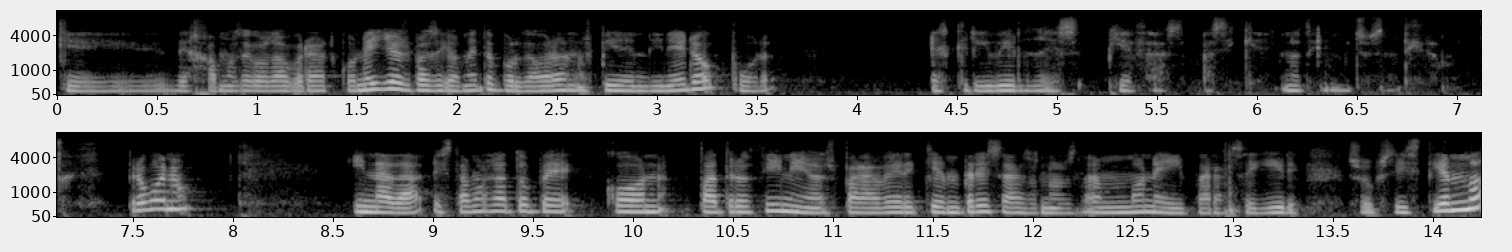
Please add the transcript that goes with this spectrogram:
que dejamos de colaborar con ellos, básicamente porque ahora nos piden dinero por escribirles piezas, así que no tiene mucho sentido. Pero bueno, y nada, estamos a tope con patrocinios para ver qué empresas nos dan money para seguir subsistiendo.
